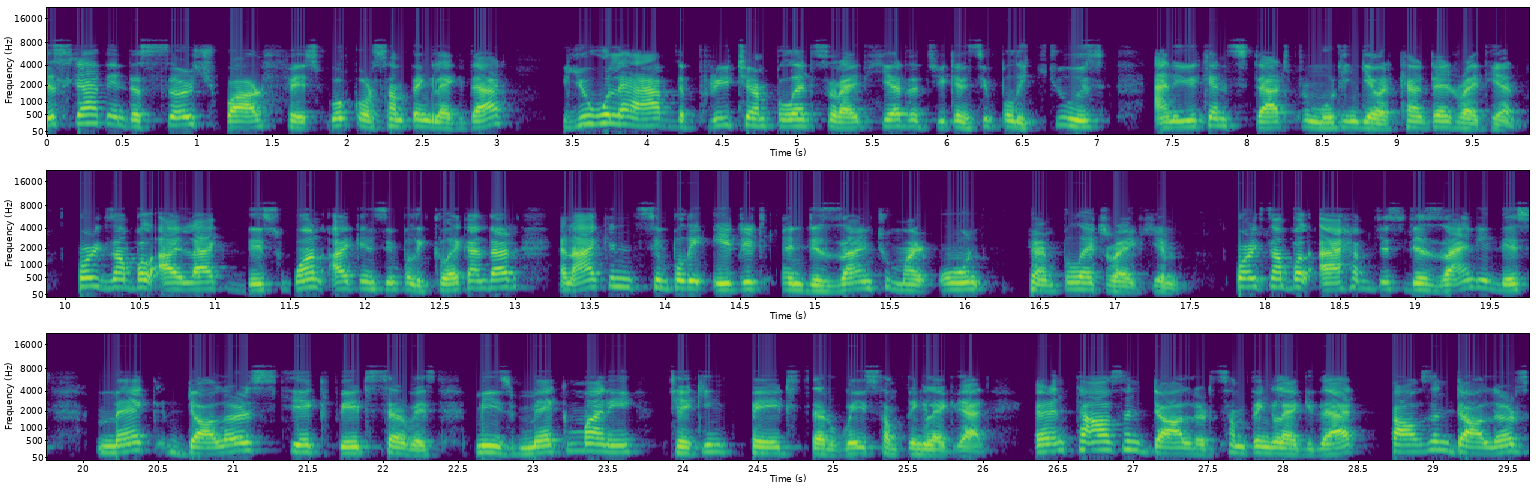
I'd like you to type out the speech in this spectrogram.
Just type in the search bar Facebook or something like that. You will have the pre-templates right here that you can simply choose and you can start promoting your content right here. for example i like this one. I can simply click on that and i can simply edit and design to my own template right here. For example i have just designed this make dollars take paid service means make money taking paid service something like that. And thousand dollars something like that. Thousand dollars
